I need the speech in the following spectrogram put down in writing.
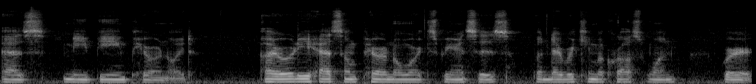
as me being paranoid. I already had some paranormal experiences, but never came across one where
